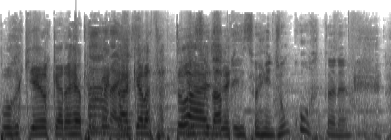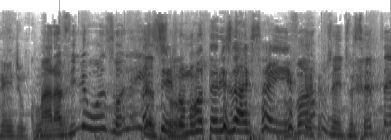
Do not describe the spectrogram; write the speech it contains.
porque eu quero reaproveitar Cara, isso- aquela tatuagem. Isso, dá- isso rende um curta, né? Rende um curso. Maravilhoso, olha isso. Assim, vamos roteirizar isso aí. Vamos, gente, você tem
